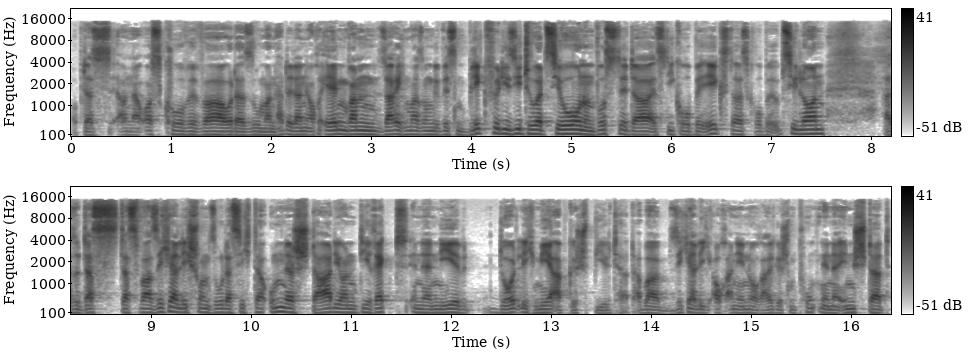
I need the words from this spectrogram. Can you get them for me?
Ob das an der Ostkurve war oder so. Man hatte dann auch irgendwann, sag ich mal, so einen gewissen Blick für die Situation und wusste, da ist die Gruppe X, da ist Gruppe Y. Also das, das war sicherlich schon so, dass sich da um das Stadion direkt in der Nähe deutlich mehr abgespielt hat. Aber sicherlich auch an den neuralgischen Punkten in der Innenstadt.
